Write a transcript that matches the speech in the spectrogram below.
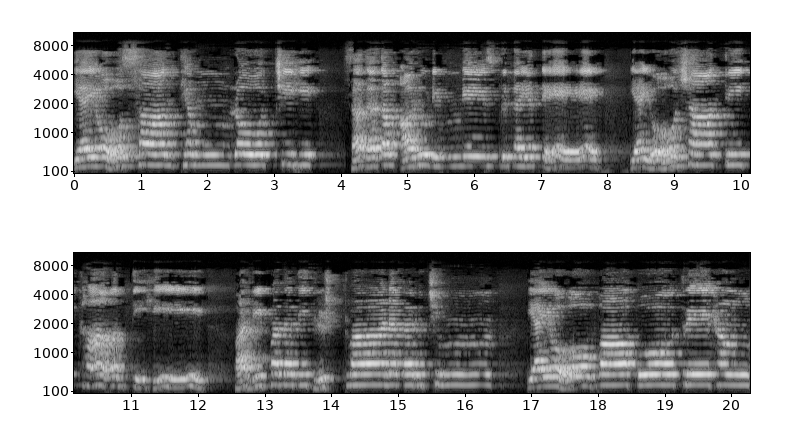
யயோ சாந்தியம் ரோச்சிஹி சததம் அருணிம்னே ஸ்பிருகயத்தே யயோ சாந்தி காந்திஹி परिपतति दृष्ट्वा न करुचिम्। ययो वापोत्रेहं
